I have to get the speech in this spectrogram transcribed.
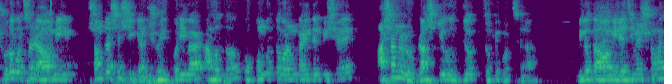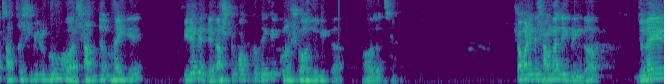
ষোলো বছরের আওয়ামী সন্ত্রাসের শিকার, শহীদ পরিবার, আহত ও পঙ্গুত্ব বরণকারীদের বিষয়ে আশানুরূপ রাষ্ট্রীয় উদ্যোগ চোখে পড়ছে না। বিগত আওয়ামী রেজিমের সময় ছাত্র শিবিরের গুম হওয়া সাতজন ভাইকে ফিরে পেতে রাষ্ট্রপক্ষ থেকে কোনো সহযোগিতা পাওয়া যাচ্ছে। সম্মানিত সাংবাদিক বৃন্দ জুলাইয়ের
